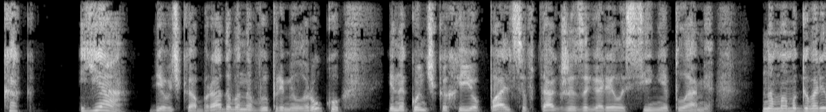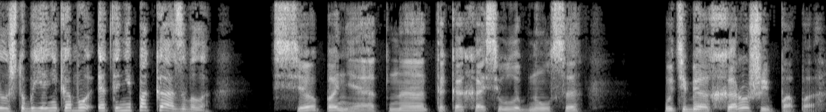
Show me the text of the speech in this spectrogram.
«Как я!» — девочка обрадованно выпрямила руку, и на кончиках ее пальцев также загорелось синее пламя. «Но мама говорила, чтобы я никому это не показывала». «Все понятно», — Такахаси улыбнулся. «У тебя хороший папа?»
